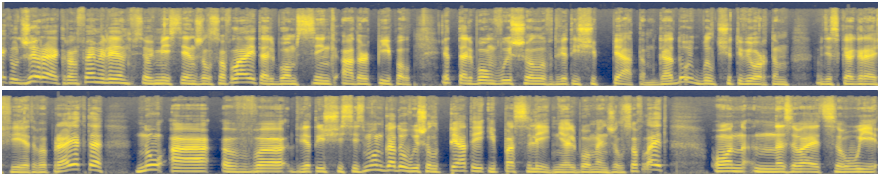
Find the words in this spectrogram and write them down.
Майкл Джира, Акрон Family, все вместе Angels of Light, альбом Sing Other People. Этот альбом вышел в 2005 году, был четвертым в дискографии этого проекта. Ну а в 2007 году вышел пятый и последний альбом Angels of Light. Он называется We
